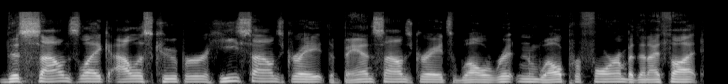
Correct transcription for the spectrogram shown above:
this sounds like Alice Cooper. He sounds great. The band sounds great. It's well written, well performed. But then I thought,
